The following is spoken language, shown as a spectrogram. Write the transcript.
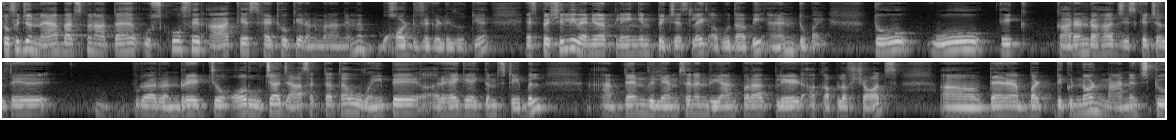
तो फिर जो नया बैट्समैन आता है, उसको फिर आके सेट होकर रन बनाने में बहुत डिफिकल्टीज होती है specially when you are playing in pitches like Abu Dhabi and Dubai तो वो एक कारण रहा जिसके चलते पूरा रन रेट जो और ऊँचा जा सकता था, वो वहीं पे रह गया एकदम stable then Williamson and Riyan Parag played a couple of shots then but they could not manage to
